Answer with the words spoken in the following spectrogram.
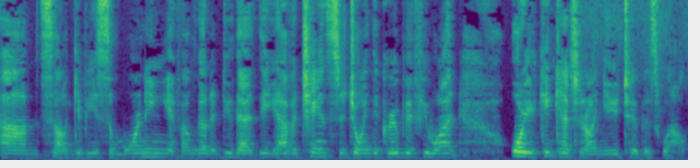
Um, so I'll give you some warning if I'm going to do that. You have a chance to join the group if you want, or you can catch it on YouTube as well.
